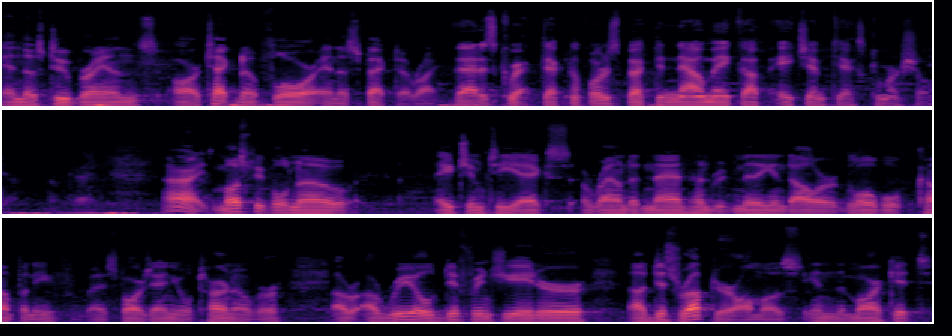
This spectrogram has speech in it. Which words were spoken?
And those two brands are Teknoflor and Aspecta, right? That is correct. Teknoflor and Aspecta now make up HMTX commercial. Okay. All right. Most people know HMTX, around a $900 million global company as far as annual turnover, a, a real differentiator, a disruptor almost in the market.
